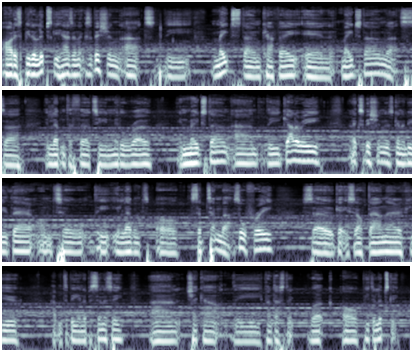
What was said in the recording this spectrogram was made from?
artist Peter Lipski has an exhibition at the Matestone Cafe in Maidstone. That's uh, 11 to 13 Middle Row in Maidstone, and the gallery and exhibition is going to be there until the 11th of September. It's all free, so get yourself down there if you happen to be in the vicinity and check out the fantastic work of Peter Lipski.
